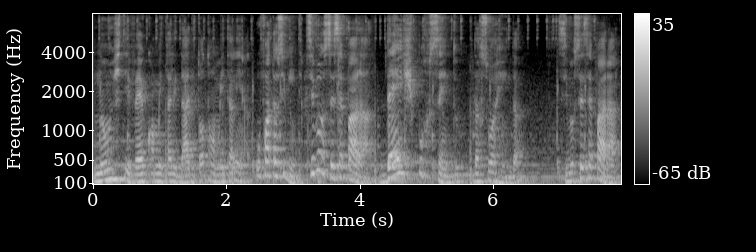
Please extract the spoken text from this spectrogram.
não estiver com a mentalidade totalmente alinhada. O fato é o seguinte: se você separar 10% da sua renda, se você separar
